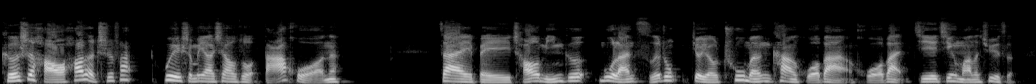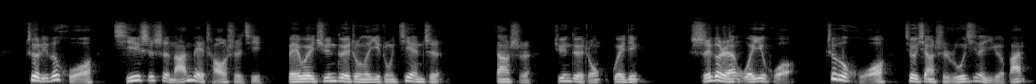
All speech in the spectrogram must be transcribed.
可是好好的吃饭，为什么要叫做打火呢？在北朝民歌《木兰辞》中就有“出门看伙伴，伙伴皆惊忙”的句子。这里的“火”其实是南北朝时期北魏军队中的一种建制。当时军队中规定，十个人为一伙，这个伙就像是如今的一个班。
